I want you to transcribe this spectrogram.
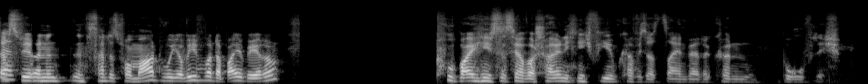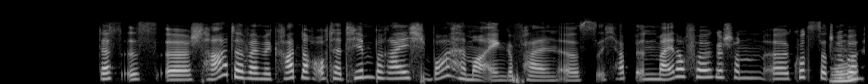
Das wäre 'nen interessantes Format, wo ich auf jeden Fall dabei wäre. Wobei ich nächstes Jahr wahrscheinlich nicht viel im Kaffeesatz sein werde können, beruflich. Das ist, äh, schade, weil mir grad noch auch der Themenbereich Warhammer eingefallen ist. Ich habe in meiner Folge schon, äh, kurz da drüber Mhm.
